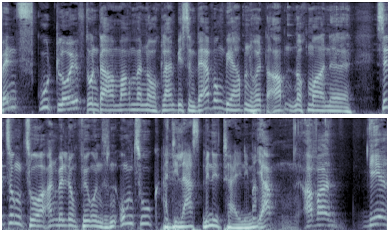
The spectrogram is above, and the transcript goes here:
wenn's gut läuft, und da machen wir noch ein klein bisschen Werbung. Wir haben heute Abend noch mal eine Sitzung zur Anmeldung für unseren Umzug. Ah, die Last-Minute-Teilnehmer? Ja, aber wir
